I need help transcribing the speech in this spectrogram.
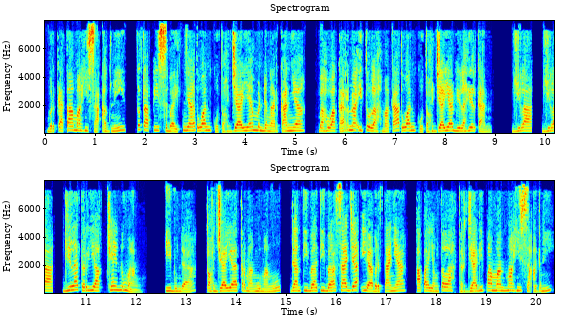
berkata Mahisa Agni, tetapi sebaiknya Tuan Kutoh Jaya mendengarkannya, bahwa karena itulah maka Tuan Kutoh Jaya dilahirkan. Gila, gila, gila teriak Ken Umang. Ibunda, Toh Jaya termangu-mangu, dan tiba-tiba saja ia bertanya, apa yang telah terjadi Paman Mahisa Agni?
